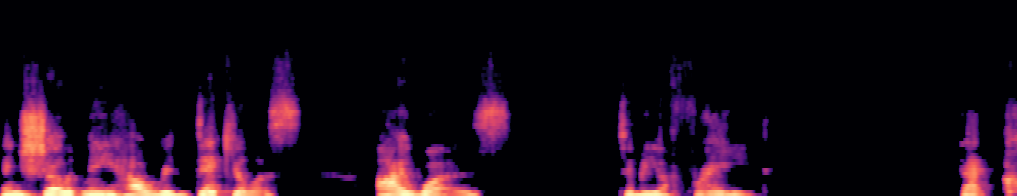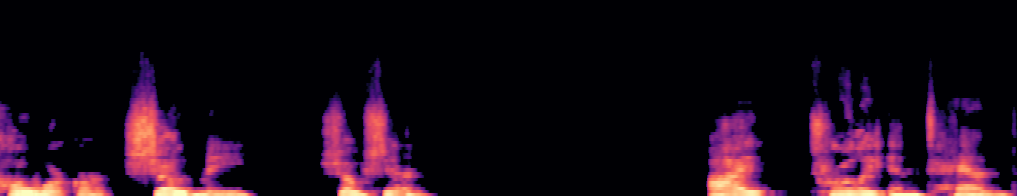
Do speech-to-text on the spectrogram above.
and showed me how ridiculous I was to be afraid. That coworker showed me Shoshin. I truly intend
